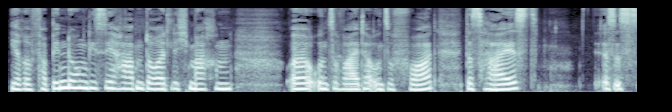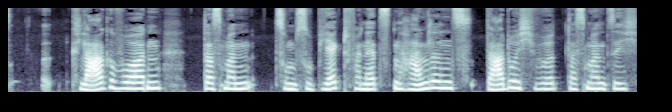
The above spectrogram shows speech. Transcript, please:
ihre Verbindungen, die sie haben, deutlich machen äh, und so weiter und so fort. Das heißt, es ist klar geworden, dass man zum Subjekt vernetzten Handelns dadurch wird, dass man sich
